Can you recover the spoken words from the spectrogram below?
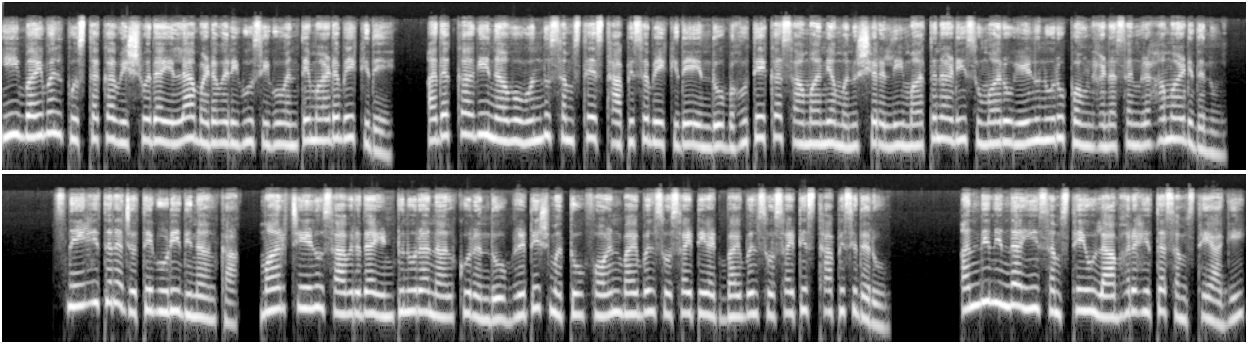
ಈ ಬೈಬಲ್ ಪುಸ್ತಕ ವಿಶ್ವದ ಎಲ್ಲಾ ಬಡವರಿಗೂ ಸಿಗುವಂತೆ ಮಾಡಬೇಕಿದೆ. ಅದಕ್ಕಾಗಿ ನಾವು ಒಂದು ಸಂಸ್ಥೆ ಸ್ಥಾಪಿಸಬೇಕಿದೆ ಎಂದು ಬಹುತೇಕ ಸಾಮಾನ್ಯ ಮನುಷ್ಯರಲ್ಲಿ ಮಾತನಾಡಿ ಸುಮಾರು ಏಳುನೂರು ಪೌಂಡ್ ಹಣ ಸಂಗ್ರಹ ಮಾಡಿದನು. ಸ್ನೇಹಿತರ ಜೊತೆಗೂಡಿ ದಿನಾಂಕ, ಮಾರ್ಚ್ ಏಳು ಸಾವಿರದ ಎಂಟುನೂರ ನಾಲ್ಕರಂದು ಬ್ರಿಟಿಷ್ ಮತ್ತು foreign Bible society at Bible society ಸ್ಥಾಪಿಸಿದರು. ಅಂದಿನಿಂದ ಈ ಸಂಸ್ಥೆಯು ಲಾಭರಹಿತ ಸಂಸ್ಥೆಯಾಗಿ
